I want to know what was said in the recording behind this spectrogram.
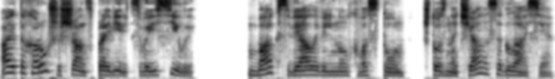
А это хороший шанс проверить свои силы». Бакс вяло вильнул хвостом, что означало согласие.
